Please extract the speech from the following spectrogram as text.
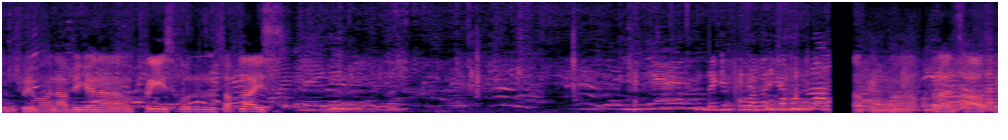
Ito po yung mga nabigyan ng free school supplies. Aking mga kabrad sa apo.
